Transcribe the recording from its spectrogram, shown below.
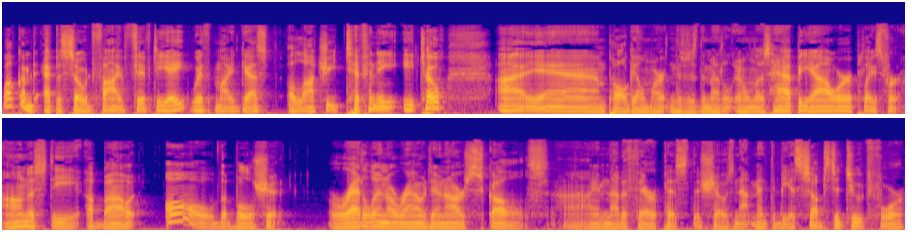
Welcome to episode 558 with my guest, Alachi Tiffany Ito. I am Paul Gilmartin. This is the Mental Illness Happy Hour, a place for honesty about all the bullshit rattling around in our skulls. Uh, I am not a therapist. This show is not meant to be a substitute for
